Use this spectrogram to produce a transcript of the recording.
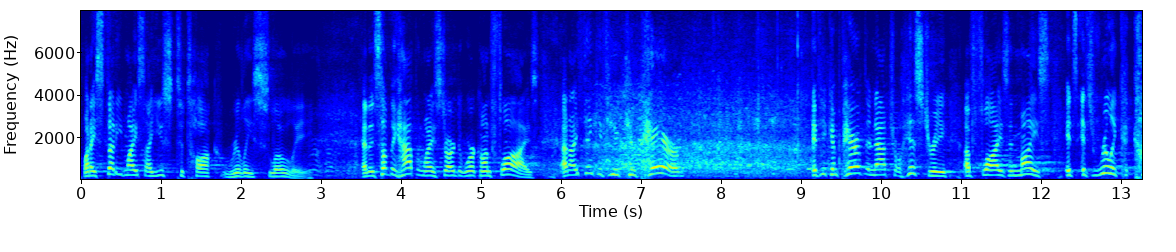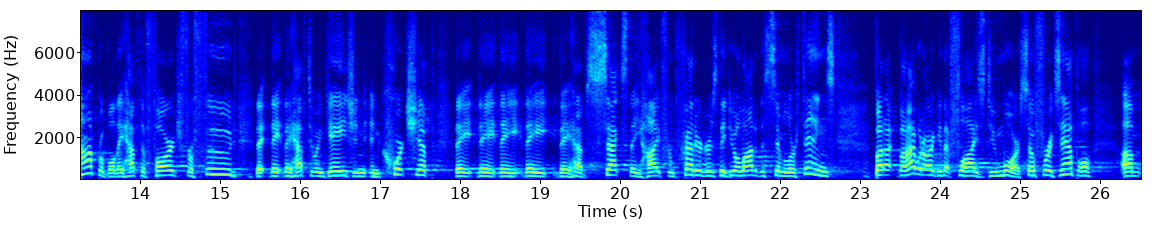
When I studied mice, I used to talk really slowly. And then something happened when I started to work on flies. And I think if you compare, if you compare the natural history of flies and mice, it's, it's really comparable. They have to forage for food, they, they, they have to engage in, in courtship, they, they, they, they, they have sex, they hide from predators, they do a lot of the similar things. But I, but I would argue that flies do more. So, for example, um,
